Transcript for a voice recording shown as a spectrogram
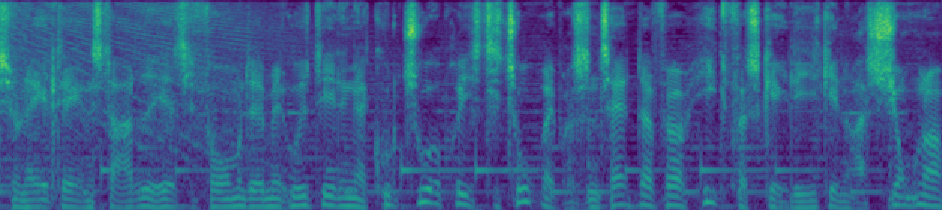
Nationaldagen startede her til formiddag med uddeling af kulturpris til to repræsentanter for helt forskellige generationer.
